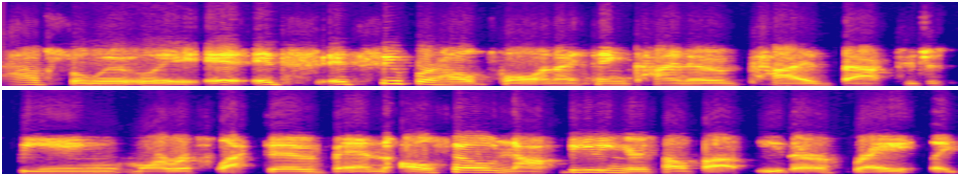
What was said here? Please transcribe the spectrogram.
Absolutely. It, it's it's super helpful and I think kind of ties back to just being more reflective and also not beating yourself up either, right? Like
